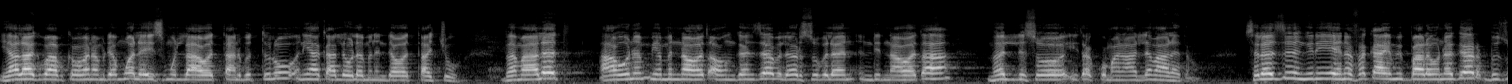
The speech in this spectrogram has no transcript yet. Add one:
ያለ አግባብ ከሆነም ደግሞ ለይስሙላ አወጣን ብትሉ እኔ ያውቃለሁ ለምን እንዳወጣችሁ በማለት አሁንም የምናወጣውን ገንዘብ ለእርሱ ብለን እንድናወጣ መልሶ ይጠቁመናል ማለት ነው። ስለዚህ እንግዲህ የነፈቃ የሚባለው ነገር ብዙ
